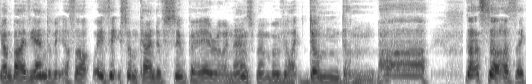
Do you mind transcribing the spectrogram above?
And by the end of it, I thought, is it some kind of superhero announcement movie like Dun Dunbar? That sort of thing.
